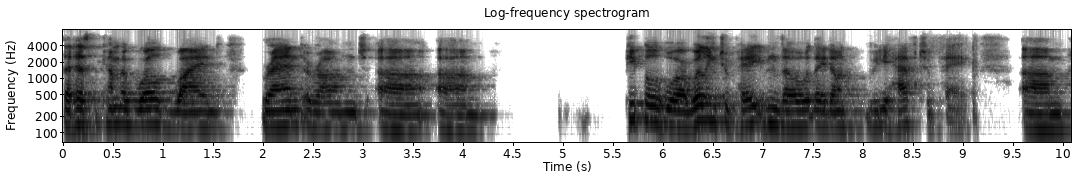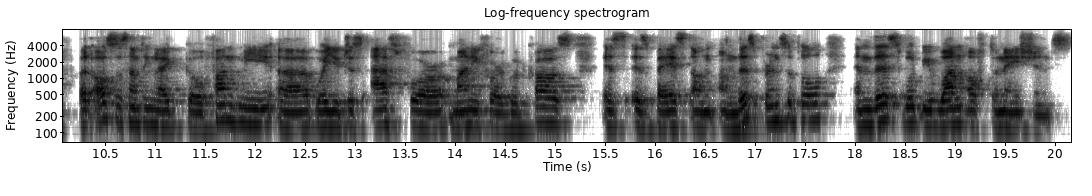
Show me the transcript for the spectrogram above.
that has become a worldwide brand around uh, um, people who are willing to pay even though they don't really have to pay. Um, but also something like GoFundMe, uh, where you just ask for money for a good cause, is, is based on, on this principle. And this would be one of donations.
